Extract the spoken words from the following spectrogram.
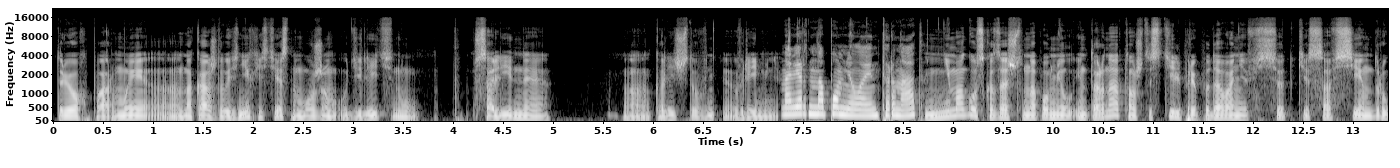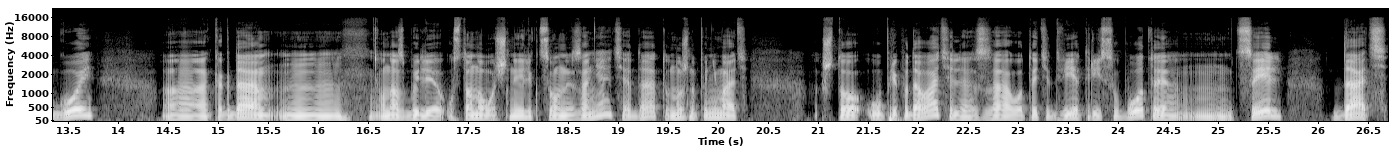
трех пар мы э, на каждого из них, естественно, можем уделить ну, солидное Э, количество времени. Наверное, напомнила интернат. Не могу сказать, что напомнил интернат, потому что стиль преподавания все-таки совсем другой. Э, когда у нас были установочные лекционные занятия, да, то нужно понимать, что у преподавателя за вот эти 2-3 субботы цель дать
